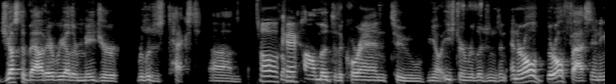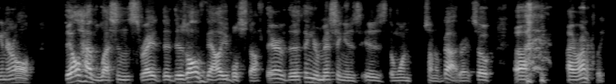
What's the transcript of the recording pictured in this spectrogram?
just about every other major religious text. Um, oh, okay. From the Talmud to the Quran to you know Eastern religions, and, and they're all they're all fascinating and they're all they all have lessons, right? There's all valuable stuff there. The thing they're missing is is the one Son of God, right? So, uh, ironically,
